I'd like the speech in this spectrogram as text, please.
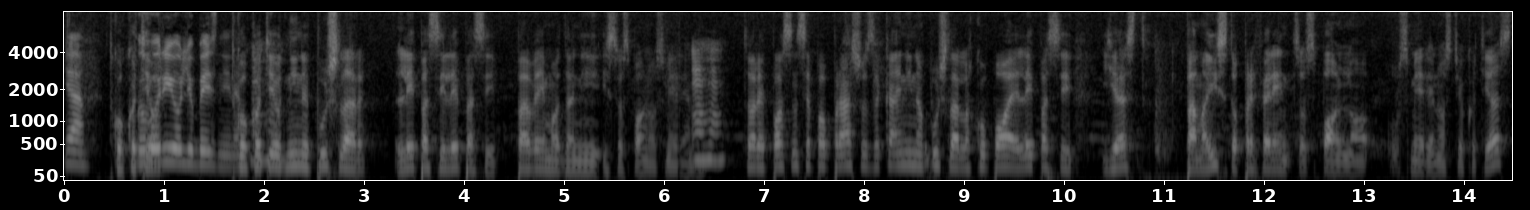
Ja, Tako kot je, govori o ljubezni. ne. Tako kot je od Nine Pušlar, lepa si, lepa si, pa vemo, da ni istospolno usmerjena. Uh -huh. Torej, pa sem se pa vprašal, zakaj Nina Pušlar lahko poje lepa si, jaz pa ima isto preferenco spolno usmerjenostjo kot jaz,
